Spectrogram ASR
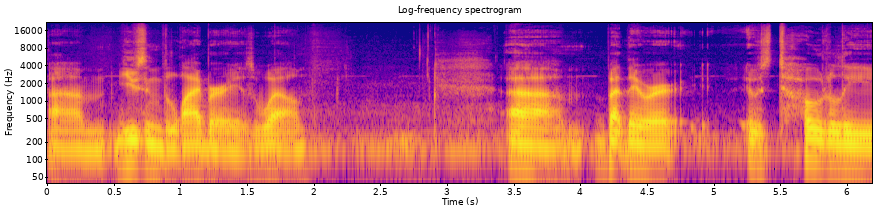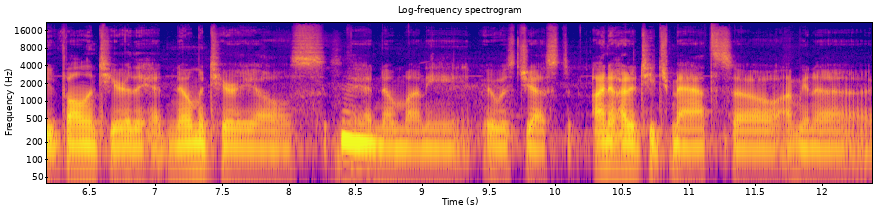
um, using the library as well. Um, but they were it was totally volunteer. They had no materials. They had no money. It was just i know how to teach math so i'm going to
